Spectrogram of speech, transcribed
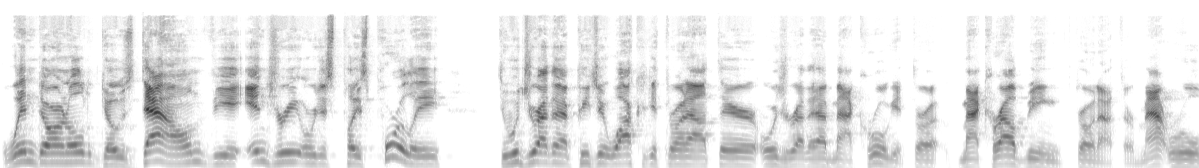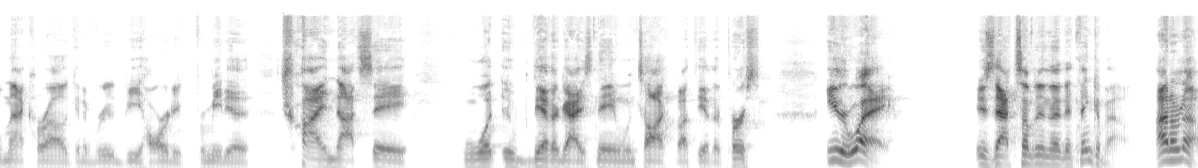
When Darnold goes down via injury or just plays poorly, do would you rather have PJ Walker get thrown out there, or would you rather have Matt Corral get thrown? Matt Corral being thrown out there. Matt Rhule, Matt Corral, going to be hard for me to try and not say what uh, the other guy's name when talking about the other person. Either way, is that something that they think about? I don't know.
